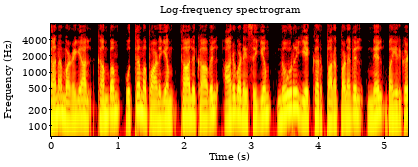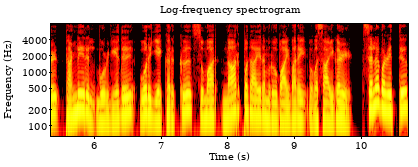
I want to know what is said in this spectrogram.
கனமழையால் கம்பம் உத்தமபாளையம் தாலுகாவில் அறுவடை செய்யும் நூறு ஏக்கர் பரப்பளவில் நெல் பயிர்கள் தண்ணீரில் மூழ்கியது. ஒரு ஏக்கருக்கு சுமார் நாற்பதாயிரம் ரூபாய் வரை விவசாயிகள் செலவழித்து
